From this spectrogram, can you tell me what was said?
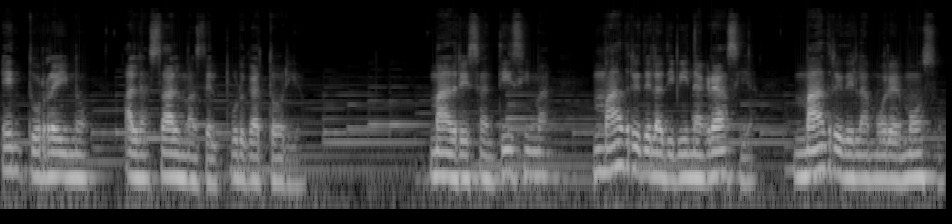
en tu reino a las almas del purgatorio. Madre Santísima, Madre de la Divina Gracia, Madre del Amor Hermoso,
